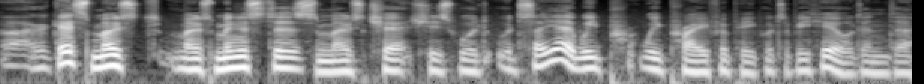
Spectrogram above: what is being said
I guess most most ministers and most churches would, would say, yeah, we pr- we pray for people to be healed, and uh,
